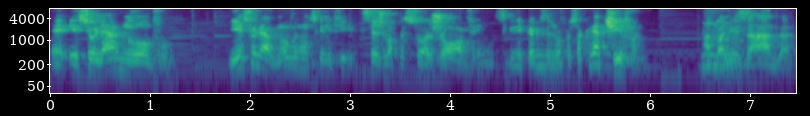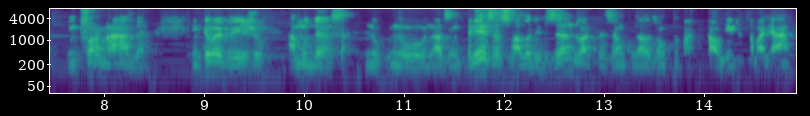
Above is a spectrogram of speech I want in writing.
é, esse olhar novo. E esse olhar novo não significa que seja uma pessoa jovem, significa que seja uma uhum. pessoa criativa, uhum. atualizada, informada. Então eu vejo a mudança no, no, nas empresas valorizando o artesão quando elas vão contratar alguém para trabalhar,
